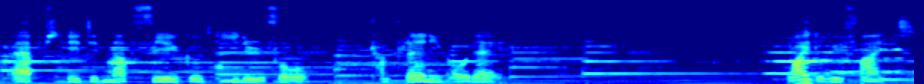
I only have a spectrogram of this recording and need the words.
perhaps he did not feel good either for complaining all day. Why do we fight?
